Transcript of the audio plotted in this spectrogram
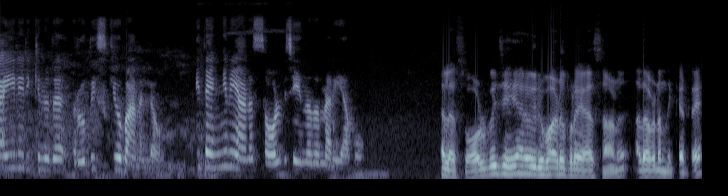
കയ്യിലിരിക്കുന്നത് റുബിക്സ് ക്യൂബ് ആണല്ലോ. ഇതെങ്ങനെയാണ് സോൾവ് ചെയ്യുന്നതെന്ന് അറിയാമോ അല്ല സോൾവ് ചെയ്യാൻ ഒരുപാട് പ്രയാസമാണ്. അതവിടെ നിൽക്കട്ടെ.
